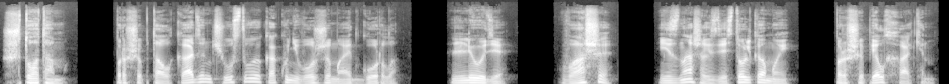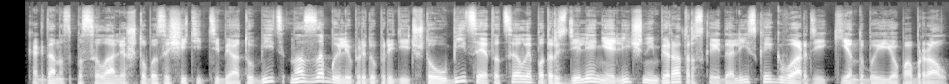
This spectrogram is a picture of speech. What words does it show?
«Что там?» – прошептал Кадин, чувствуя, как у него сжимает горло. «Люди». «Ваши?» «Из наших здесь только мы», – прошепел Хакин. Когда нас посылали, чтобы защитить тебя от убийц, нас забыли предупредить, что убийцы — это целое подразделение личной императорской и далийской гвардии, Кент бы ее побрал.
